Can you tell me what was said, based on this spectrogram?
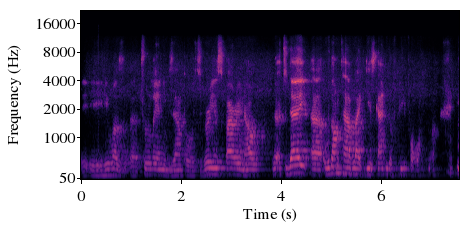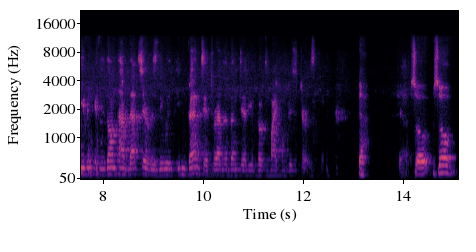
he, he was uh, truly an example. It's very inspiring how today uh, we don't have like these kind of people. Even if you don't have that service, they would invent it rather than tell you go to buy competitors. yeah. Yeah. So so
